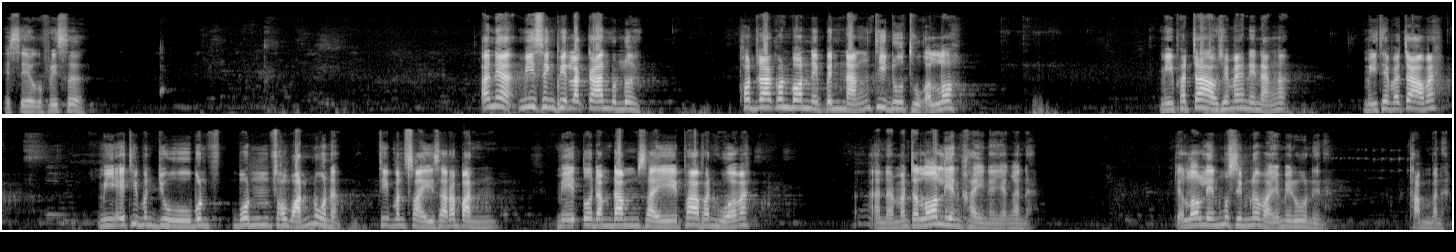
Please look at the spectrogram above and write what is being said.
ไอเซลกับฟรีเซอร์อันเนี้ยมีสิ่งผิดหลักการหมดเลย เพราะดราก้อนบอลเนี่ยเป็นหนังที่ดูถูกอัลลอฮ์มีพระเจ้าใช่ไหมในหนังอะมีเทพเจ้าไหมมีไอ้ที่มันอยู่บนบนสวรรค์นู่นอะที่มันใส่สารบัญมีไอ้ตัวดำๆใส่ผ้าพันหัวไหมอันนั้นมันจะล้อเลียนใครเนี่ยอย่างนั้นนะจะล้อเลียนมุสลิมหรือเปล่ายังไม่รู้เนี่ยนะทำมันนะ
